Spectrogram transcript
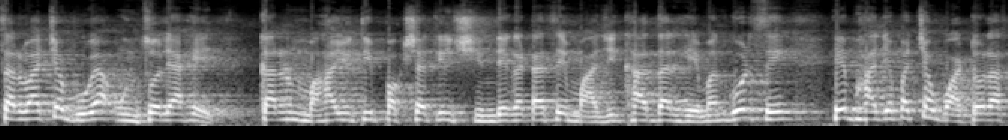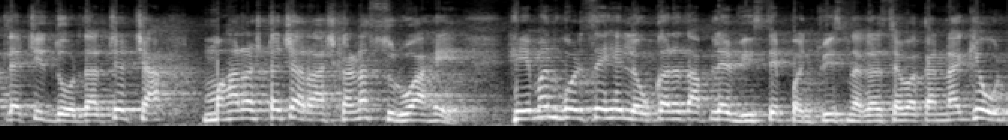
सर्वाच्या भुव्या उंचवल्या आहेत. कारण महायुती पक्षातील शिंदे गटाचे माजी खासदार हेमंत गोडसे हे भाजपच्या वाटोर असल्याची जोरदार चर्चा महाराष्ट्राच्या राजकारणात सुरू आहे. हेमंत गोडसे हे लवकरच आपल्या वीस ते पंचवीस नगरसेवकांना घेऊन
